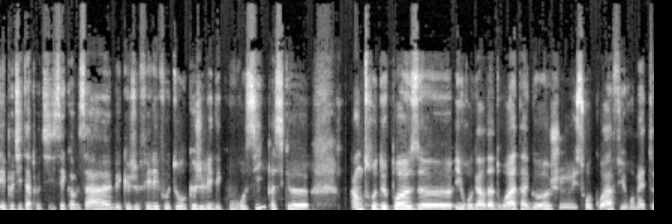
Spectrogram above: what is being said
Et petit à petit, c'est comme ça ben, que je fais les photos, que je les découvre aussi, parce que entre deux pauses, ils regardent à droite, à gauche, ils se recoiffent, ils remettent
